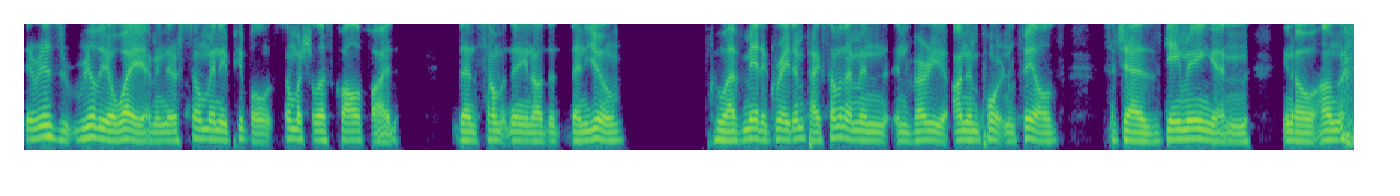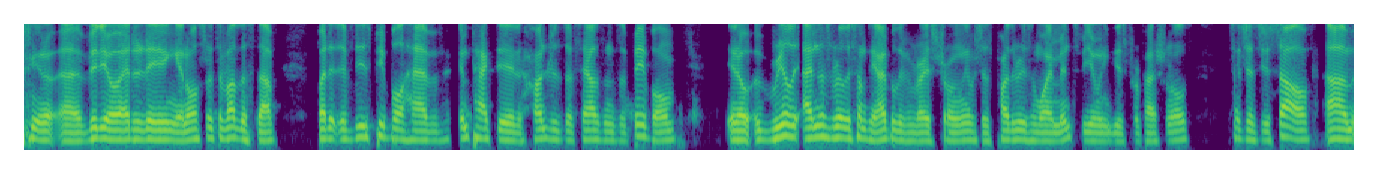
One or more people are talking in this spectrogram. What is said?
there is really a way i mean there's so many people so much less qualified than some you know than you who have made a great impact some of them in in very unimportant fields such as gaming and you know on you know uh, video editing and all sorts of other stuff. But if these people have impacted hundreds of thousands of people you know really and this is really something i believe in very strongly which is part of the reason why i'm interviewing these professionals such as yourself. Um,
